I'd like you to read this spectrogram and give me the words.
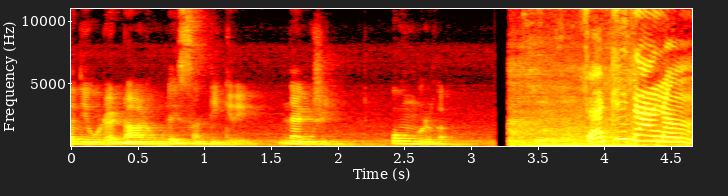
பதிவுடன் நான் உங்களை சந்திக்கிறேன். நன்றி. ஓம் முருகா. சச்சிதானம்.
